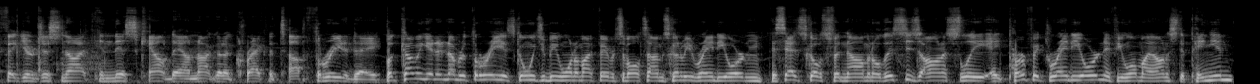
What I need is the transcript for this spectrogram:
figure, just not in this countdown, not going to crack the top three today. But coming in at number three is going to be one of my favorites of all time. It's going to be Randy Orton. His head sculpt's phenomenal. This is honestly a perfect Randy Orton, if you want my honest opinion.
